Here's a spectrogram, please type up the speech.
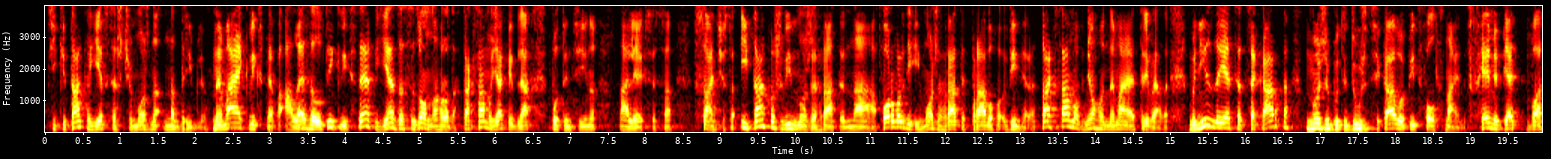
тікітака, є все, що можна на дріблі. Немає квікстепа, але золотий квікстеп є за сезон на городах, так само, як і для потенційно Алексіса Санчеса. І також він може грати на форварді і може грати правого вінгера. Так само в нього немає трівели. Мені здається, ця карта може бути дуже цікавою під False 9 в схемі 5-2.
